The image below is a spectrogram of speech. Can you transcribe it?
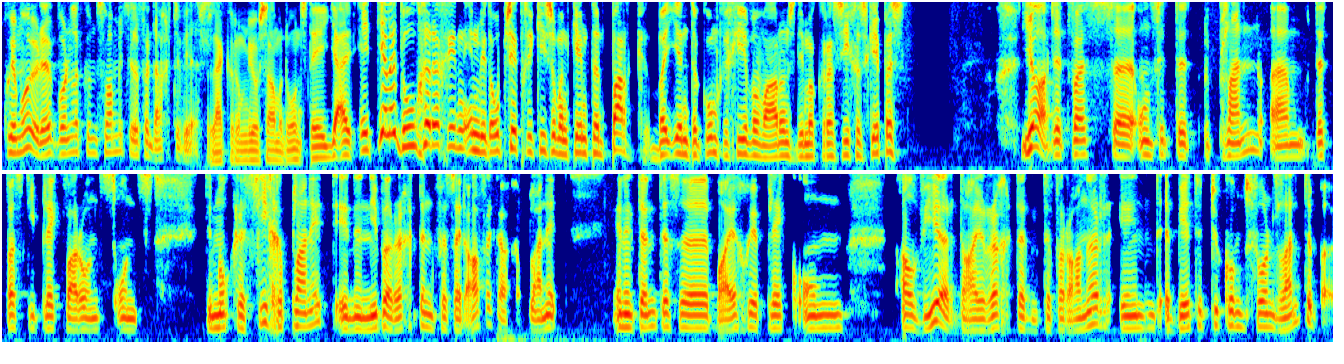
Goeiemôre, wonderlik om saam met julle vandag te wees. Lekker om jou saam met ons te hê. Jy het julle doelgerig en en met opset gekies om in Kempton Park byeen te kom gegee waar ons demokrasie geskep is. Ja, dit was uh, ons het dit beplan. Ehm um, dit was die plek waar ons ons demokrasie geplan het en 'n nuwe rigting vir Suid-Afrika geplan het. En ek dink dit is 'n baie goeie plek om alweer daai rigting te verander en 'n beter toekoms vir ons land te bou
